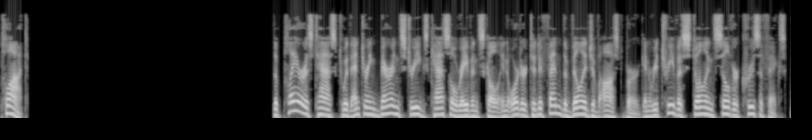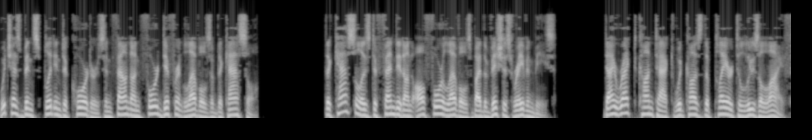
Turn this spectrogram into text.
Plot The player is tasked with entering Baron Streig's castle Ravenskull in order to defend the village of Ostburg and retrieve a stolen silver crucifix, which has been split into quarters and found on four different levels of the castle. The castle is defended on all four levels by the vicious Ravenbees. Direct contact would cause the player to lose a life.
